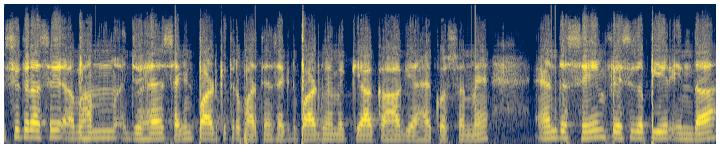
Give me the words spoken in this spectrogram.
इसी तरह से अब हम जो है सेकंड पार्ट की तरफ़ आते हैं। सेकंड पार्ट में हमें क्या कहा गया है क्वेश्चन में? And the same faces appear in the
